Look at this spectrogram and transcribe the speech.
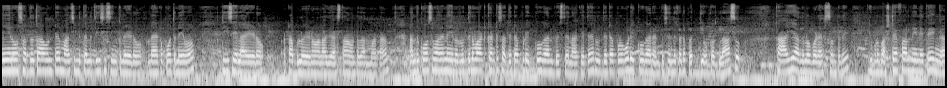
నేను సర్దుతా ఉంటే మా చిన్న తల్లి తీసి సింకులు వేయడం లేకపోతేనేమో తీసేలా వేయడం టబ్బులో వేయడం అలా చేస్తూ ఉంటుంది అనమాట అందుకోసమని నేను రుద్దిన వాటికంటే సర్దేటప్పుడు ఎక్కువగా అనిపిస్తాయి నాకైతే. రుద్దేటప్పుడు కూడా ఎక్కువగానే అనిపిస్తుంది ఎందుకంటే ప్రతి ఒక్క గ్లాసు తాగి అందులో పడేస్తుంటుంది. ఇప్పుడు ఫస్ట్ ఆఫ్ ఆల్ నేనైతే ఇంకా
